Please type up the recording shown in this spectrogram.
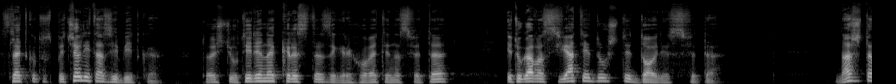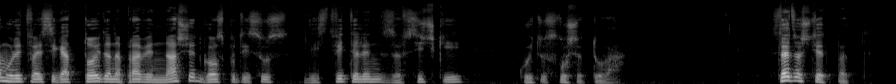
След като спечели тази битка, той ще отиде на кръста за греховете на света и тогава Святия Дух ще дойде в света. Нашата молитва е сега Той да направи нашият Господ Исус действителен за всички, които слушат това. Следващият път.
